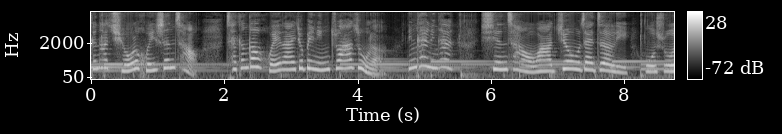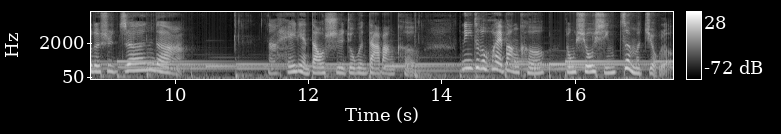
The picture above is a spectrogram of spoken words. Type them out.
跟他求了回生草，才刚刚回来就被您抓住了。您看，您看，仙草啊，就在这里。我说的是真的啊。那黑脸道士就问大蚌壳：“你这个坏蚌壳，都修行这么久了。”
